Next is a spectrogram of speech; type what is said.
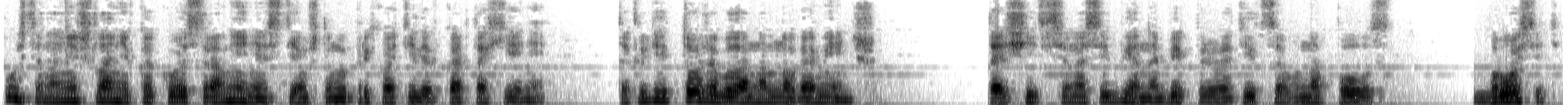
Пусть она не шла ни в какое сравнение с тем, что мы прихватили в Картахене, так людей тоже было намного меньше. Тащить все на себе, набег превратиться в наполз. Бросить?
